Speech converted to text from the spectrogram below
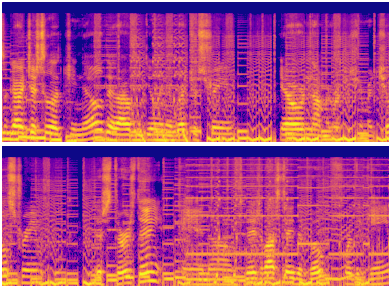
Also, guys, just to let you know that I will be doing a retro stream, yeah, or not my retro stream, my chill stream this Thursday, and um, today's the last day to vote for the game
